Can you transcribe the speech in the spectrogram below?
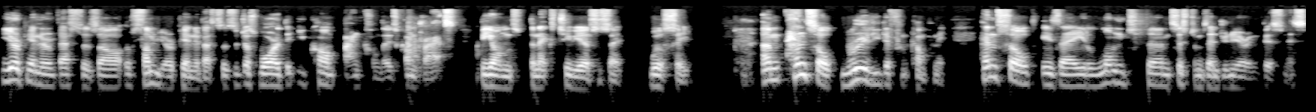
European investors are, some European investors are just worried that you can't bank on those contracts beyond the next two years or so. We'll see. Um, Hensoldt, really different company. Hensoldt is a long-term systems engineering business.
